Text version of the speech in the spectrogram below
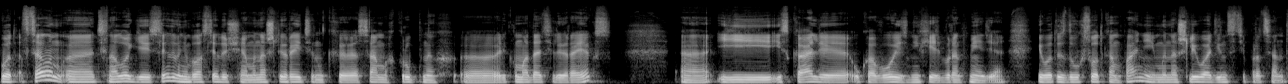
Вот. В целом, э, технология исследования была следующая. Мы нашли рейтинг э, самых крупных рекламодателей RAEX, и искали, у кого из них есть бренд-медиа. И вот из 200 компаний мы нашли у 11%.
